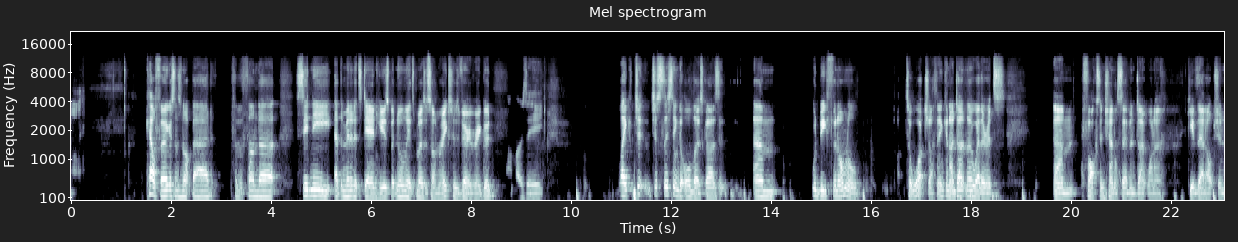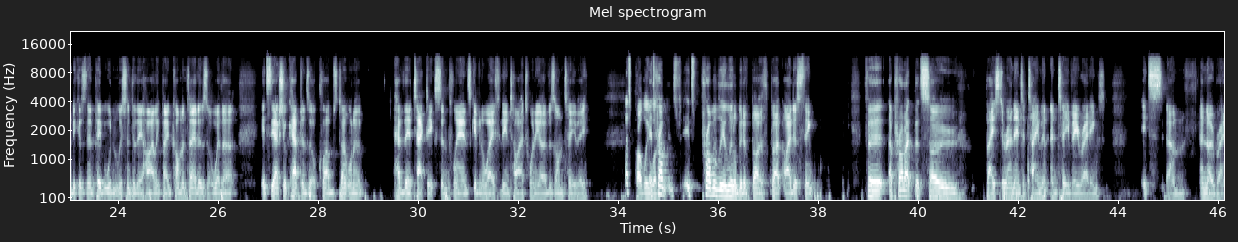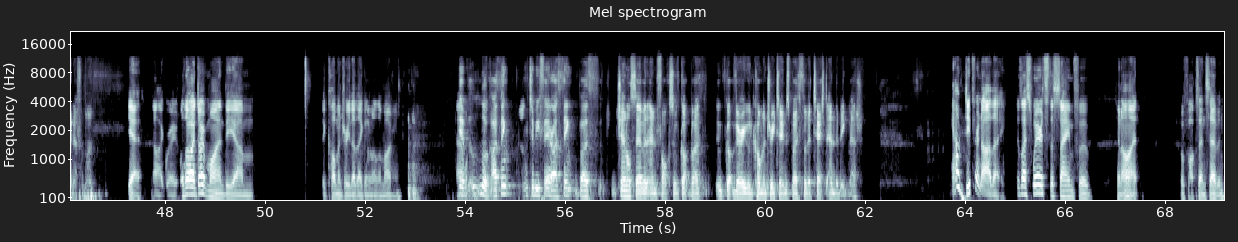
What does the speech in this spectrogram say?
Cal Ferguson's not bad for the Thunder. Sydney, at the minute, it's Dan Hughes, but normally it's Moises Henriques, who's very, very good. Mosey. like j- just listening to all those guys um, would be phenomenal to watch i think and i don't know whether it's um, fox and channel 7 don't want to give that option because then people wouldn't listen to their highly paid commentators or whether it's the actual captains or clubs don't want to have their tactics and plans given away for the entire 20 overs on tv That's probably it's, what. prob- it's, it's probably a little bit of both, but I just think for a product that's so based around entertainment and TV ratings, it's um, a no-brainer for mine. yeah. No, I agree. Although I don't mind the um the commentary that they got on at the moment. Uh, Yeah, look, I think to be fair, I think both Channel Seven and Fox have got both have got very good commentary teams, both for the Test and the Big Bash. how different are they? Because I swear it's the same for tonight for Fox and Seven.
